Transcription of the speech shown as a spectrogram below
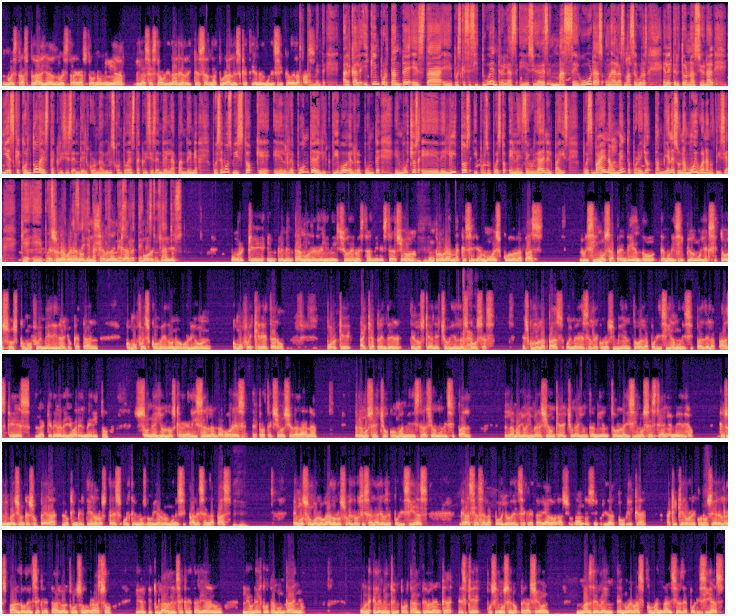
nuestras playas, nuestra gastronomía y las extraordinarias riquezas naturales que tiene el municipio de La Paz. Totalmente. Alcalde, y qué importante está eh, pues que se sitúe entre las eh, ciudades más seguras, una de las más seguras en el territorio nacional, y es que con toda esta crisis del coronavirus, con toda esta crisis de la pandemia, pues hemos visto que el repunte delictivo, el repunte en muchos eh, delitos y por supuesto en la inseguridad en el país, pues va en aumento. Por ello, también es una muy buena noticia que pues es una buena noticia, Blanca, porque, porque implementamos desde el inicio de nuestra administración un programa que se llamó Escudo La Paz. Lo hicimos aprendiendo de municipios muy exitosos como fue Mérida, Yucatán, como fue Escobedo, Nuevo León, como fue Querétaro, porque hay que aprender de los que han hecho bien las cosas. Escudo La Paz hoy merece el reconocimiento a la Policía Municipal de La Paz, que es la que debe de llevar el mérito. Son ellos los que realizan las labores de protección ciudadana, pero hemos hecho como administración municipal la mayor inversión que ha hecho un ayuntamiento, la hicimos este año y medio, que es una inversión que supera lo que invirtieron los tres últimos gobiernos municipales en La Paz. Hemos homologado los sueldos y salarios de policías gracias al apoyo del Secretariado Nacional de Seguridad Pública. Aquí quiero reconocer el respaldo del secretario Alfonso Dorazo y del titular del secretariado, Leonel Cota Montaño. Un elemento importante, Blanca, es que pusimos en operación más de 20 nuevas comandancias de policías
